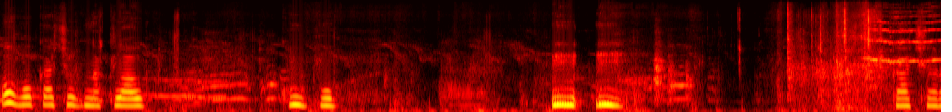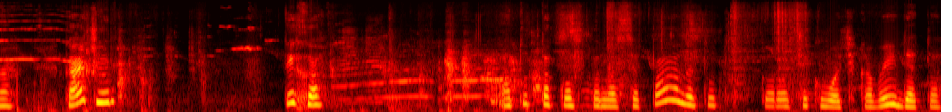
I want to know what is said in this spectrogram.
Ого, качур наклав купу. Качура. Качур. Тихо. А тут також понасипали. Тут, коротше, квочка вийде, то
